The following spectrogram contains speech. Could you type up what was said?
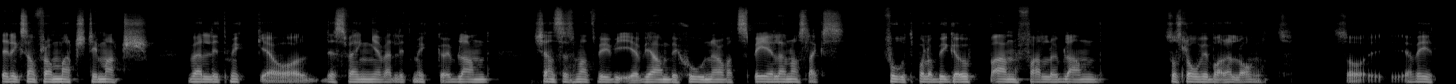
Det är liksom från match till match väldigt mycket och det svänger väldigt mycket och ibland känns det som att vi, vi, vi har ambitioner av att spela någon slags fotboll och bygga upp anfall och ibland så slår vi bara långt. Så jag vet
